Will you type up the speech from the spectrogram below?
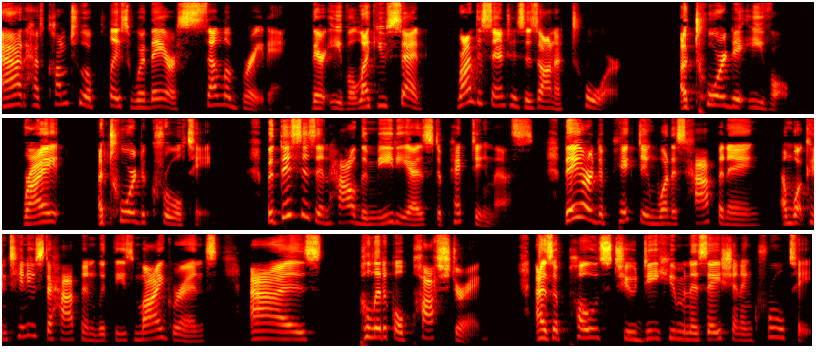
at have come to a place where they are celebrating their evil. Like you said, Ron DeSantis is on a tour, a tour to evil, right? A tour to cruelty. But this isn't how the media is depicting this. They are depicting what is happening and what continues to happen with these migrants as political posturing, as opposed to dehumanization and cruelty,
